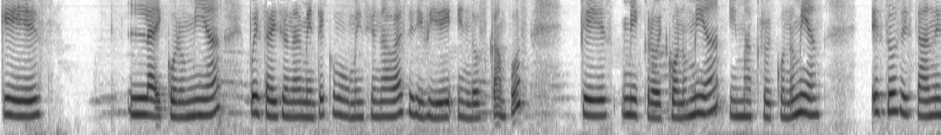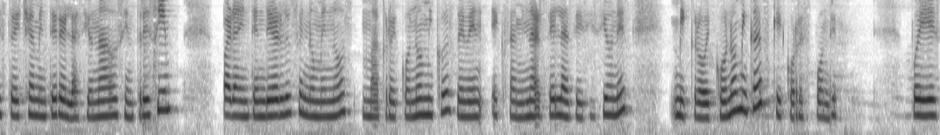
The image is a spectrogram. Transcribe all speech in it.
que es la economía, pues tradicionalmente, como mencionaba, se divide en dos campos que es microeconomía y macroeconomía. Estos están estrechamente relacionados entre sí. Para entender los fenómenos macroeconómicos deben examinarse las decisiones microeconómicas que corresponden. Pues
